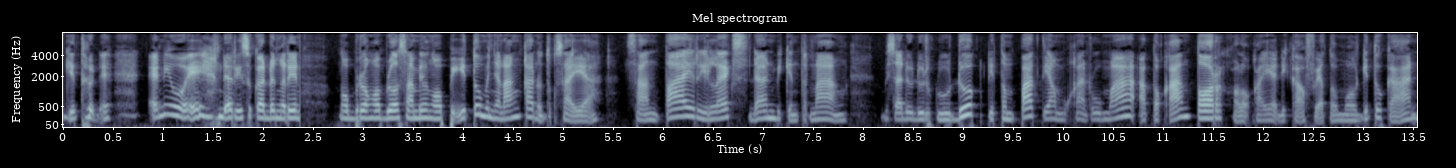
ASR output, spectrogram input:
Gitu deh. Anyway, dari suka dengerin ngobrol-ngobrol sambil ngopi itu menyenangkan untuk saya. Santai, rileks, dan bikin tenang. Bisa duduk-duduk di tempat yang bukan rumah atau kantor, kalau kayak di cafe atau mall gitu kan.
